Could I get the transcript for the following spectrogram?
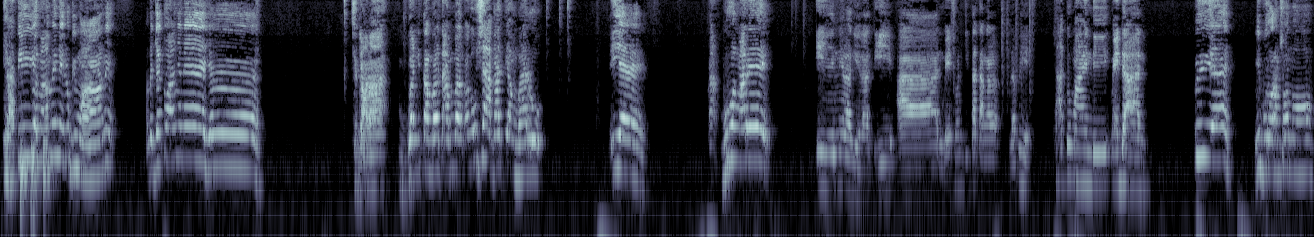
Ya latihan malam ini lu gimana? Ada jadwalnya nih. Ya. Segala ban ditambal-tambal kagak usah ganti yang baru. Iya. Nah, buruan mari. Ini lagi latihan. Besok kita tanggal berapa ya? Satu main di Medan. Iya. Ini buru orang sono.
